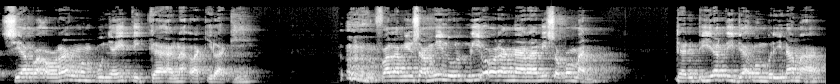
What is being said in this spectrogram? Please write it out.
Siapa orang mempunyai tiga anak laki-laki? Falam yusaminu li orang ngarani sopoman. Dan dia tidak memberi nama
